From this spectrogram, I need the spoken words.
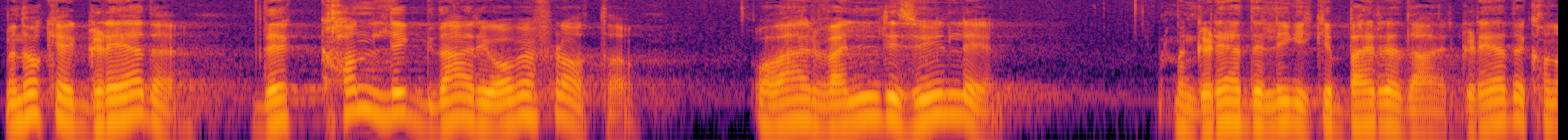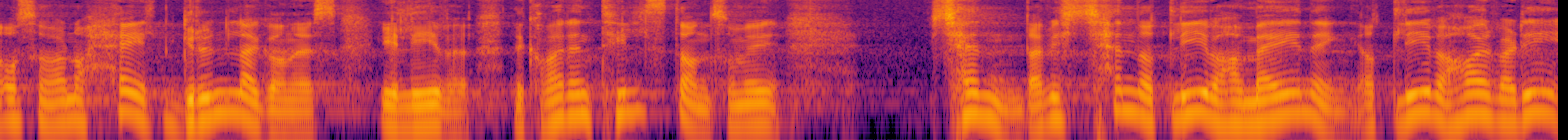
Men dere, glede det kan ligge der i overflata og være veldig synlig. Men glede ligger ikke bare der. Glede kan også være noe helt grunnleggende i livet. Det kan være en tilstand som vi kjenner, der vi kjenner at livet har mening, at livet har verdi.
